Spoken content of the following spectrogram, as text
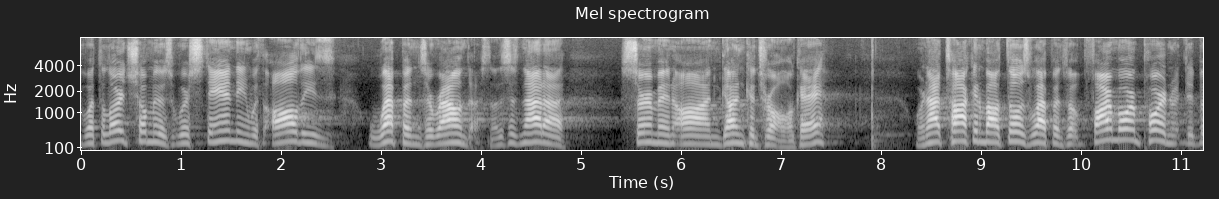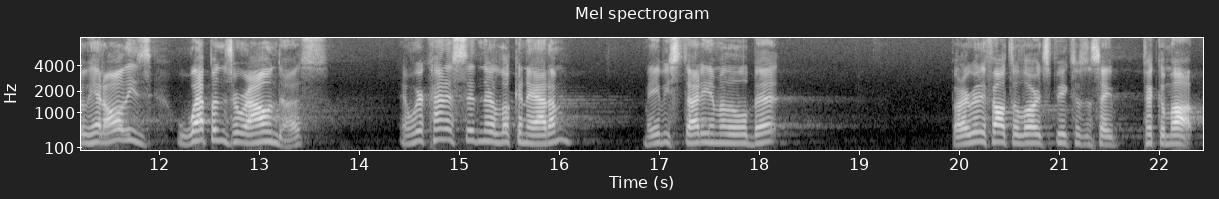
what the Lord showed me was we're standing with all these weapons around us. Now, this is not a sermon on gun control, okay? We're not talking about those weapons, but far more important, we had all these weapons around us, and we're kind of sitting there looking at them, maybe studying them a little bit. But I really felt the Lord speak to us and say, pick them up.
